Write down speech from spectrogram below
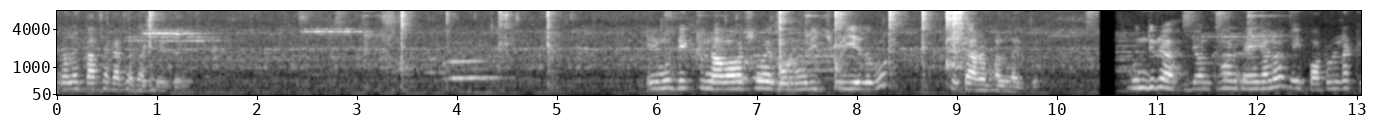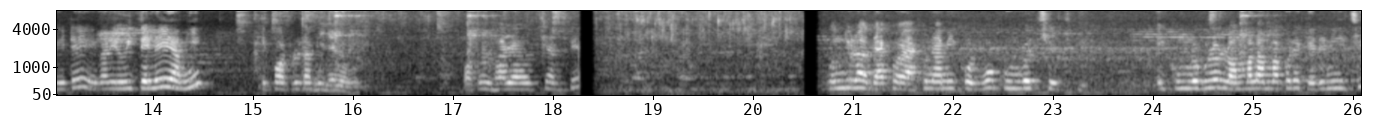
নাহলে কাঁচা কাঁচা থাকে ভেতরে। এর মধ্যে একটু নামাবার সময় গোলমরিচ ছড়িয়ে দেবো সেটা আরও ভালো লাগবে। বন্ধুরা জল খাওয়ার হয়ে গেল। এই পটলটা কেটে এবারে ওই তেলেই আমি এই পটলটা ভেজে নেব। পটল ভাজা হচ্ছে আজকে। বন্ধুরা, দেখো, এখন আমি করব কুমড়োর ছেঁচকি। এই কুমড়োগুলো লম্বা লম্বা করে কেটে নিয়েছি।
